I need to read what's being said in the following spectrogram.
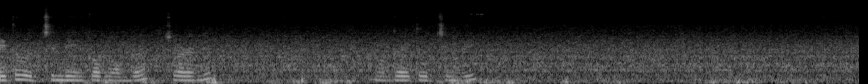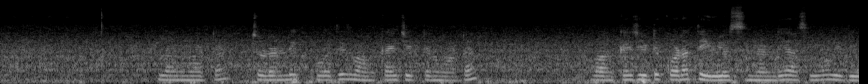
అయితే వచ్చింది. ఇంకో మొగ్గ. చూడండి. మొగ్గ అయితే వచ్చింది. ఇట్లా అనమాట చూడండి. ఇకపోతే ఇది వంకాయ చెట్టు అనమాట వంకాయ చెట్టుకి కూడా తెగులు వస్తుందండి అసలు ఇది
